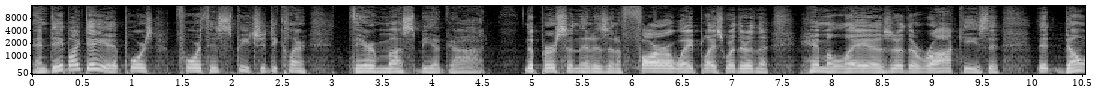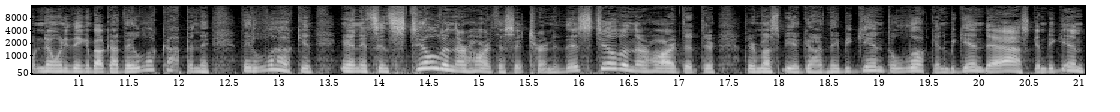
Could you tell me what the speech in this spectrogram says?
And day by day it pours forth His speech, declaring there must be a God. The person that is in a faraway place, whether in the Himalayas or the Rockies, that, that don't know anything about God, they look up and they, they look, and, and it's instilled in their heart this eternity. It's instilled in their heart that there, there must be a God. And they begin to look and begin to ask and begin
